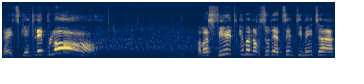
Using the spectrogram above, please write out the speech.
Rechts geht Leblanc. Aber es fehlt immer noch so der Zentimeter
